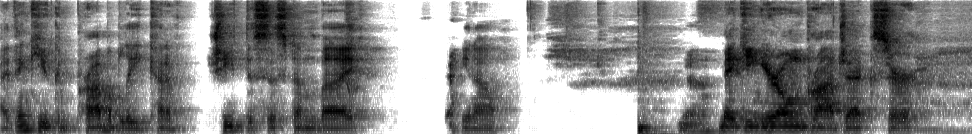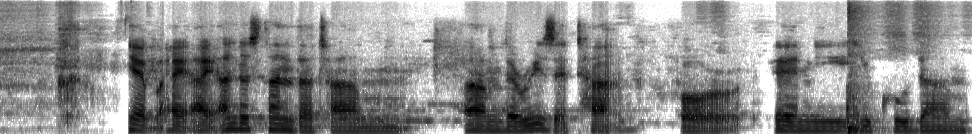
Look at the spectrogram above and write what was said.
I think you could probably kind of cheat the system by, you know, Yeah. making your own projects or. Yeah, I, I understand that um, um, there is a tag for any, you could, um,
